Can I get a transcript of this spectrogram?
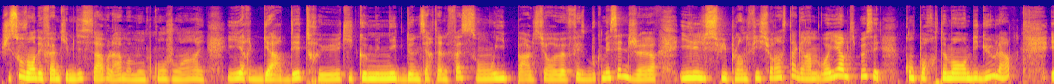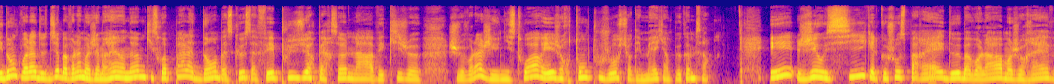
J'ai souvent des femmes qui me disent ça, voilà, moi mon conjoint, il, regarde des trucs, il communique d'une certaine façon, il parle sur euh, Facebook Messenger, il suit plein de filles sur Instagram. Vous voyez un petit peu ces comportements ambigus là? Et donc voilà, de dire, bah voilà, moi j'aimerais un homme qui soit pas là-dedans parce que ça fait plusieurs personnes là avec qui je, je voilà, j'ai une histoire et je retombe toujours sur des mecs un peu comme ça. Et j'ai aussi quelque chose pareil de, bah voilà, moi je rêve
